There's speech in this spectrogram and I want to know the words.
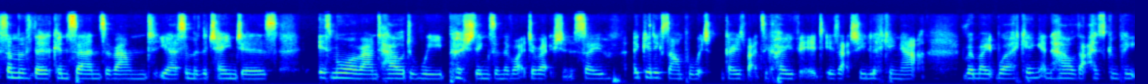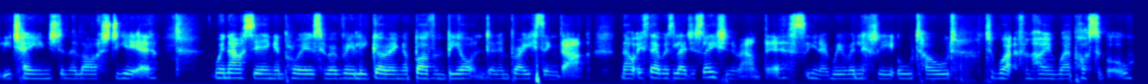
some of the concerns around, yeah, some of the changes is more around how do we push things in the right direction. So a good example, which goes back to COVID, is actually looking at remote working and how that has completely changed in the last year we're now seeing employers who are really going above and beyond and embracing that. Now, if there was legislation around this, you know, we were initially all told to work from home where possible.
